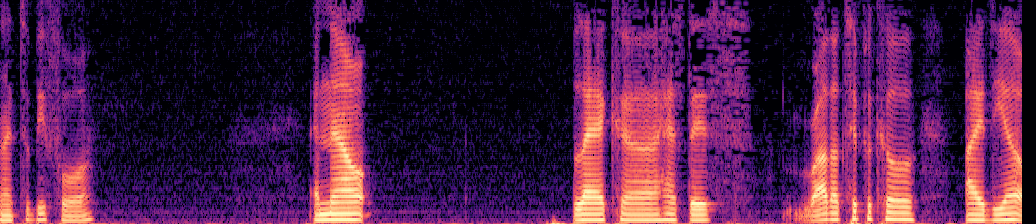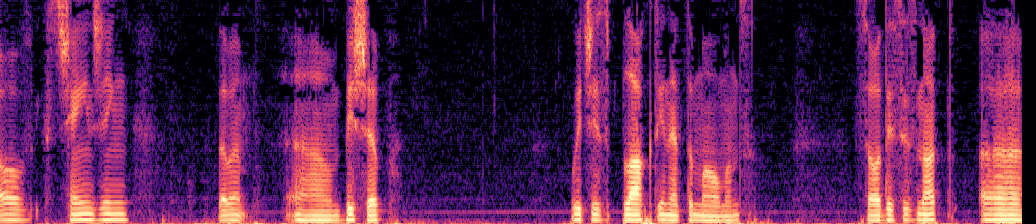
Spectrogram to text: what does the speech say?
Knight to b4 and now black uh, has this rather typical idea of exchanging the um, bishop which is blocked in at the moment. So this is not uh,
